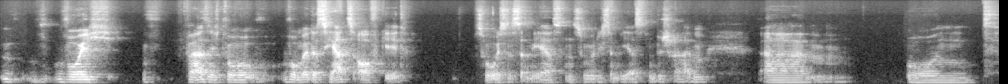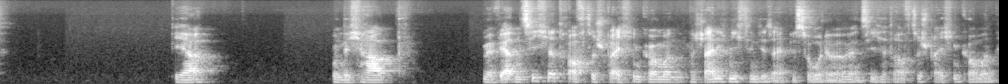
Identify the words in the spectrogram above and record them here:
wo ich, weiß nicht, wo, wo mir das Herz aufgeht. So ist es am ersten, so würde ich es am ersten beschreiben. Ähm, und ja, und ich habe, wir werden sicher darauf zu sprechen kommen, wahrscheinlich nicht in dieser Episode, aber wir werden sicher darauf zu sprechen kommen,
